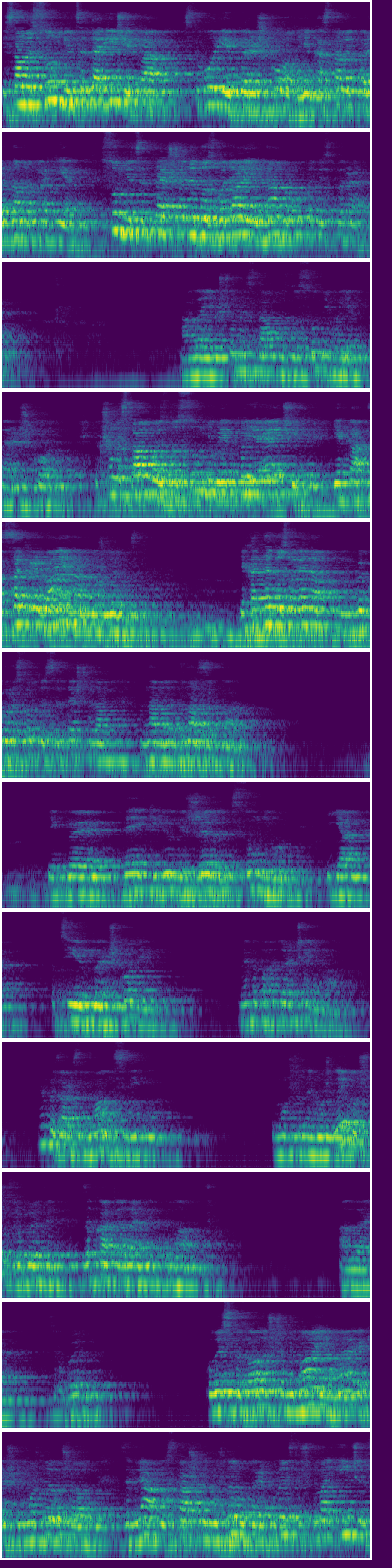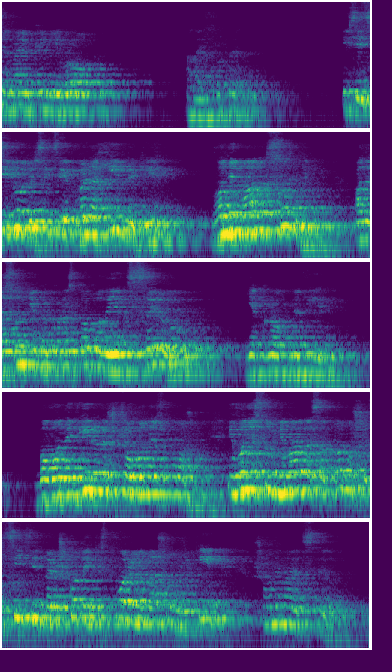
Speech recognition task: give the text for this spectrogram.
І саме сумнів це та річ, яка створює перешкоди, яка ставить перед нами бар'єр. Сумнів це те, що не дозволяє нам рухатись вперед. Але якщо ми ставимось до сумніву як перешкоду, якщо ми ставимось до сумніву як тої речі, яка закриває нам можливості, яка не дозволяє нам використовувати все те, що нам, нам, в нас закладено. Якби деякі люди жили сумнівом, як оцією перешкодою, ми би багато речей не мали. Ми б зараз не мали світла. Тому що неможливо ж зробити, запхати електрику в лампочку. Але зробили. Колись сказали, що немає Америки, що неможливо, що земля плоска, що неможливо переплисти, що немає інших земель, крім Європи. Але ж зробили. І всі ці люди, всі ці винахідники, вони мали сумнів, але сумнів використовували як силу, як крок до віри. Бо вони вірили, що вони зможуть. І вони сумнівалися в тому, що всі ці перешкоди, які створені в нашому житті, що вони мають силу.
